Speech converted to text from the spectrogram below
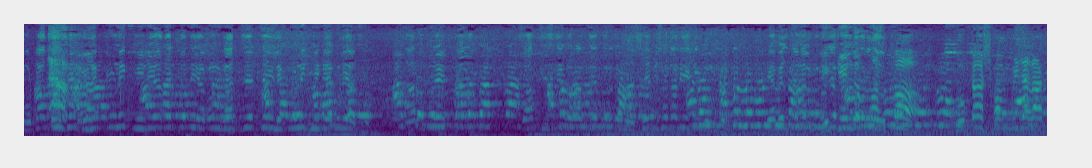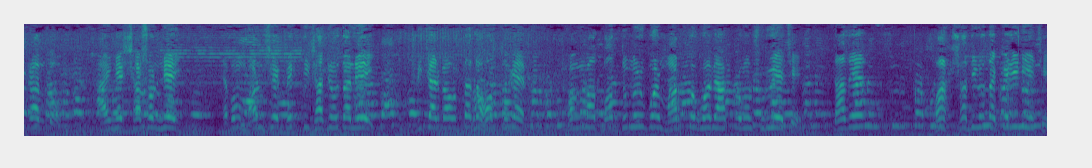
গোটা ইলেকট্রনিক মিডিয়াদের প্রতি এবং রাজ্যের যে ইলেকট্রনিক মিডিয়াগুলি আছে গোটা সংবিধান আক্রান্ত, আইনের শাসন নেই এবং মানুষের ব্যক্তি স্বাধীনতা নেই, বিচার ব্যবস্থাতে হস্তক্ষেপ। সংবাদ মাধ্যমের উপর মারাত্মকভাবে আক্রমণ শুরু হয়েছে। তাদের বাক স্বাধীনতা কেড়ে নিয়েছে।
